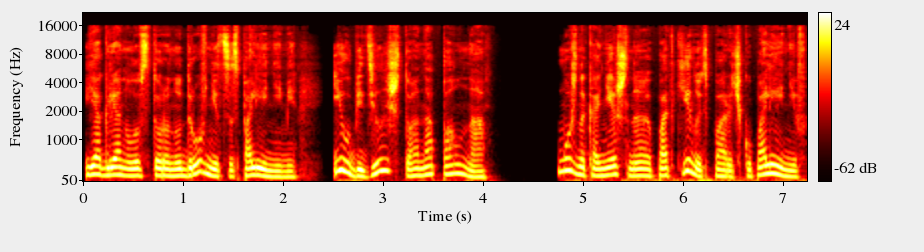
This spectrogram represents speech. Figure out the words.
Я глянула в сторону дровницы с поленьями и убедилась, что она полна. Можно, конечно, подкинуть парочку поленьев,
